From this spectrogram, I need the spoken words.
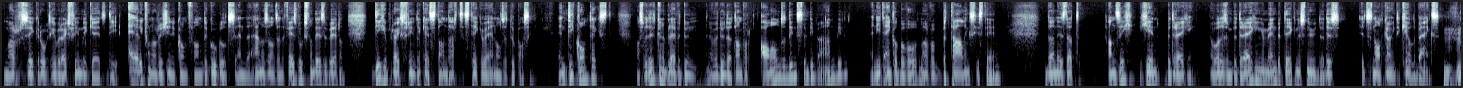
maar zeker ook de gebruiksvriendelijkheid die eigenlijk van origine komt van de Googles en de Amazons en de Facebooks van deze wereld, die gebruiksvriendelijkheidsstandaard steken wij in onze toepassing. In die context, als we dit kunnen blijven doen, en we doen dat dan voor al onze diensten die we aanbieden, en niet enkel bijvoorbeeld, maar voor betalingssystemen, dan is dat aan zich geen bedreiging. En wat is een bedreiging in mijn betekenis nu? Dat is, it's not going to kill the banks. Mhm.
